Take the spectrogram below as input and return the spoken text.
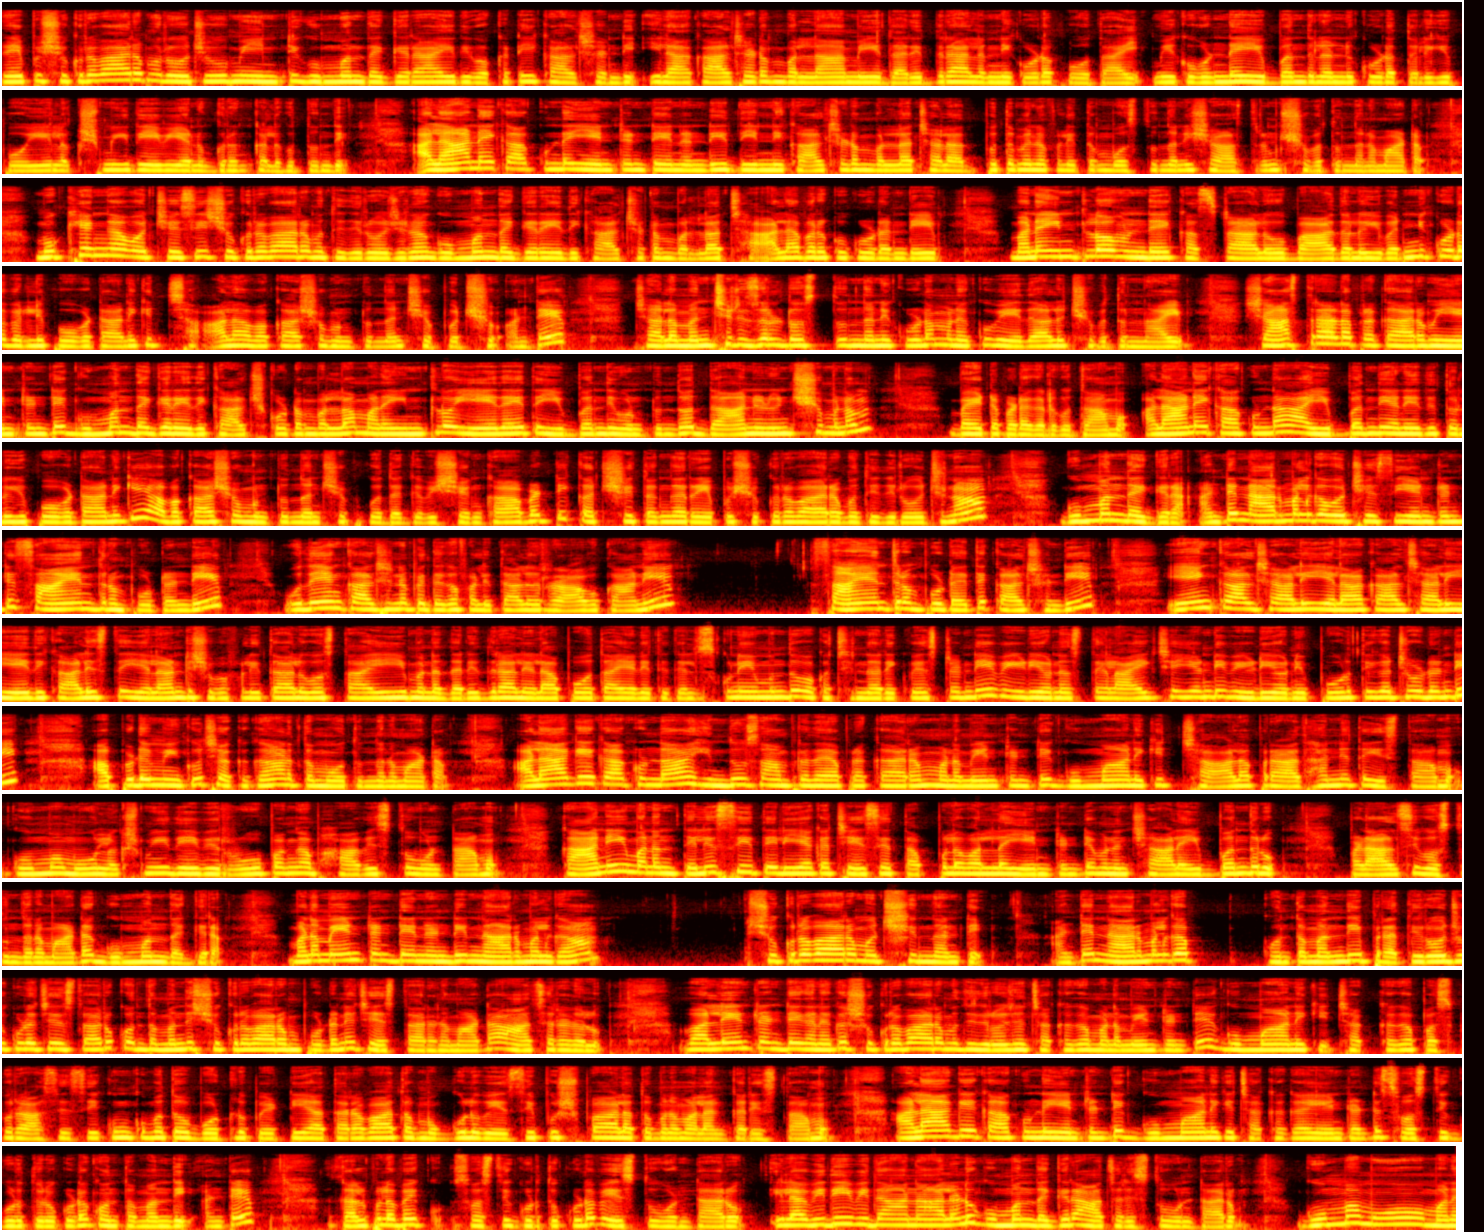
రేపు శుక్రవారం రోజు మీ ఇంటి గుమ్మం దగ్గర ఇది ఒకటి కాల్చండి. ఇలా కాల్చడం వల్ల మీ దరిద్రాలన్నీ కూడా పోతాయి. మీకు ఉండే ఇబ్బందులన్నీ కూడా తొలగిపోయి లక్ష్మీదేవి అనుగ్రహం కలుగుతుంది. అలానే కాకుండా ఏంటంటేనండి దీన్ని కాల్చడం వల్ల చాలా అద్భుతమైన ఫలితం వస్తుందని శాస్త్రం చెబుతుందన్నమాట. ముఖ్యంగా వచ్చేసి శుక్రవారం తిది రోజున గుమ్మం దగ్గర ఇది కాల్చడం వల్ల చాలా వరకు కూడండి మన ఇంట్లో ఉండే కష్టాలు బాధలు ఇవన్నీ కూడా వెళ్ళిపోవటానికి చాలా అవకాశం ఉంటుందని చెప్పొచ్చు. అంటే చాలా మంచి రిజల్ట్ వస్తుందని కూడా మనకు వేదాలు చెబుతున్నాయి. శాస్త్రాల ప్రకారం ఏంటంటే గుమ్మం దగ్గర ఇది కాల్చుకోవడం వల్ల మన ఇంట్లో ఏదైతే ఇబ్బంది ఉంటుందో దాని నుంచి మనం బయటపడగలుగుతాము. అలానే కాకుండా ఆ ఇబ్బంది అనేది తొలగిపోవటానికి అవకాశం ఉంటుందని చెప్పుకోదగ్గ విషయం. కాబట్టి ఖచ్చితంగా రేపు శుక్రవారం తిది రోజున గుమ్మం దగ్గర అంటే నార్మల్గా వచ్చేసి ఏంటంటే సాయంత్రం పూటండి. ఉదయం కాల్చిన పెద్దగా ఫలితాలు రావు కానీ సాయంత్రం పూట అయితే కాల్చండి. ఏం కాల్చాలి? ఎలా కాల్చాలి? ఏది కాలిస్తే ఎలాంటి శుభ ఫలితాలు వస్తాయి? మన దరిద్రాలు ఎలా పోతాయి అనేది తెలుసుకునే ముందు ఒక చిన్న రిక్వెస్ట్ అండి. వీడియో నస్తే లైక్ చేయండి. వీడియోని పూర్తిగా చూడండి. అప్పుడే మీకు చక్కగా అర్థమవుతుందనమాట అలాగే కాకుండా హిందూ సాంప్రదాయ ప్రకారం మనం ఏంటంటే గుమ్మానికి చాలా ప్రాధాన్యత ఇస్తాము. గుమ్మము లక్ష్మీదేవి రూపంగా భావిస్తూ ఉంటాము. కానీ మనం తెలిసి తెలియక చేసే తప్పుల వల్ల ఏంటంటే మనం చాలా ఇబ్బందులు పడాల్సి వస్తుందన్నమాట గుమ్మం దగ్గర. మనం ఏంటంటేనండి నార్మల్గా శుక్రవారం వచ్చిందంటే అంటే నార్మల్గా కొంతమంది ప్రతిరోజు కూడా చేస్తారు కొంతమంది శుక్రవారం పూటనే చేస్తారనమాట ఆచరణలు. వాళ్ళు ఏంటంటే కనుక శుక్రవారం ఇది రోజున చక్కగా మనం ఏంటంటే గుమ్మానికి చక్కగా పసుపు రాసేసి కుంకుమతో బొట్లు పెట్టి ఆ తర్వాత ముగ్గులు వేసి పుష్పాలతో మనం అలంకరిస్తాము. అలాగే కాకుండా ఏంటంటే గుమ్మానికి చక్కగా ఏంటంటే స్వస్తి గుర్తులు కూడా కొంతమంది అంటే తలుపులపై స్వస్తి గుర్తు కూడా వేస్తూ ఉంటారు. ఇలా విధి విధానాలను గుమ్మం దగ్గర ఆచరిస్తూ ఉంటారు. గుమ్మము మన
